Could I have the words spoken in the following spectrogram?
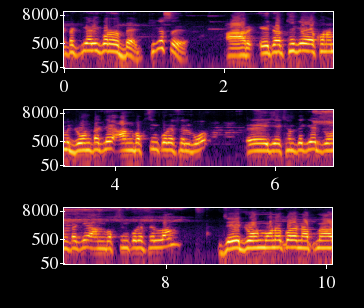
এটা ক্যারি করার ব্যাগ ঠিক আছে? আর এটা থেকে এখন আমি ড্রোনটাকে আনবক্সিং করে ফেলব। এই যে এখান থেকে ড্রোনটাকে আনবক্সিং করে ফেললাম। যে ড্রোন মনে করেন আপনার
